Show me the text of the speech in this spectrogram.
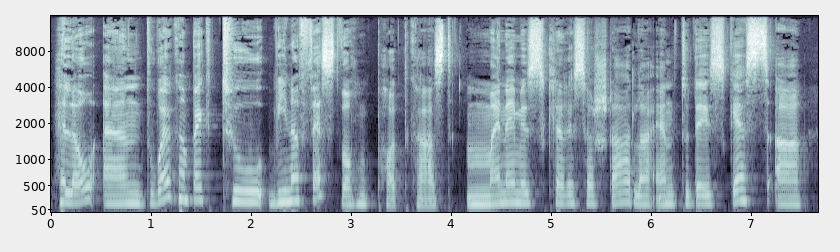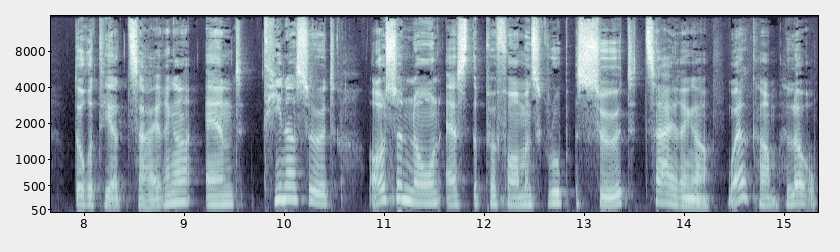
Hello and welcome back to Wiener Festwochen podcast. My name is Clarissa Stadler and today's guests are Dorothea Zeiringer and Tina Söd, also known as the performance group Söd Zeiringer. Welcome. Hello.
